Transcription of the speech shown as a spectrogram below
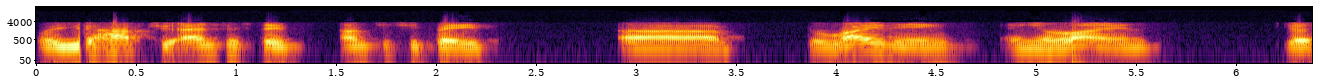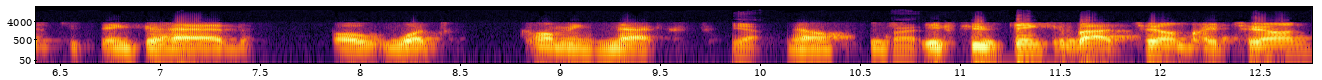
So you have to anticipate anticipate uh, the riding and your lines just to think ahead of what's coming next. Yeah. You know, if, Right. if you think about turn by turn,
